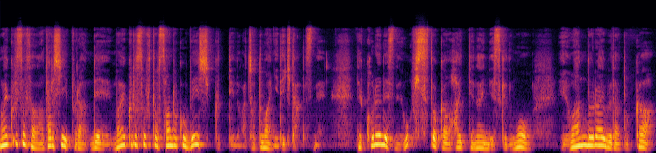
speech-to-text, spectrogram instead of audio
マイクロソフトの新しいプランで、マイクロソフト365ベーシックっていうのがちょっと前にできたんですね。で、これですね、オフィスとかは入ってないんですけども、ワンドライブだとか、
